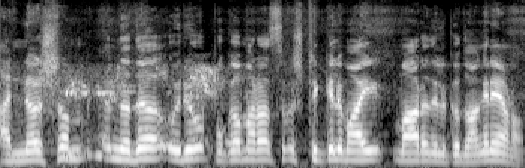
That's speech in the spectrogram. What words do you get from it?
അന്വേഷണം എന്നത് ഒരു പുകമറ സൃഷ്ടിക്കലുമായി മാറി നിൽക്കുന്നു. അങ്ങനെയാണോ?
